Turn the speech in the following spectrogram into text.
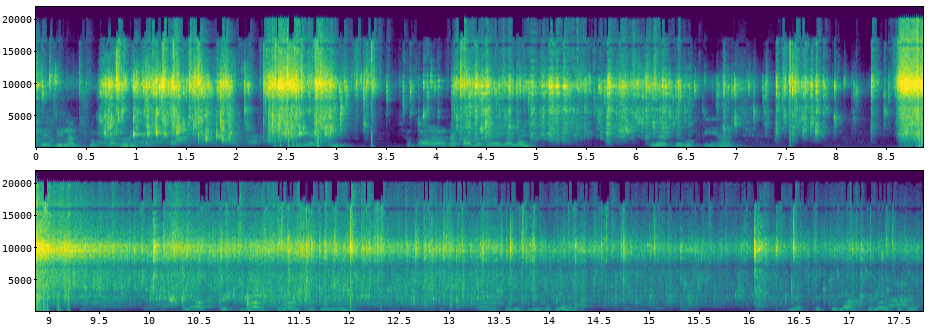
এবার দিলাম শুকনো লঙ্কা। ঠিক আছে? শুকনো লঙ্কাটা কালো হয়ে গেলে এবার দেবো পেঁয়াজ। পেঁয়াজটা একটু লালচে লালচে হলে তারপরে দিয়ে দেবো। পেঁয়াজটা একটু লালচে লালচে হোক।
